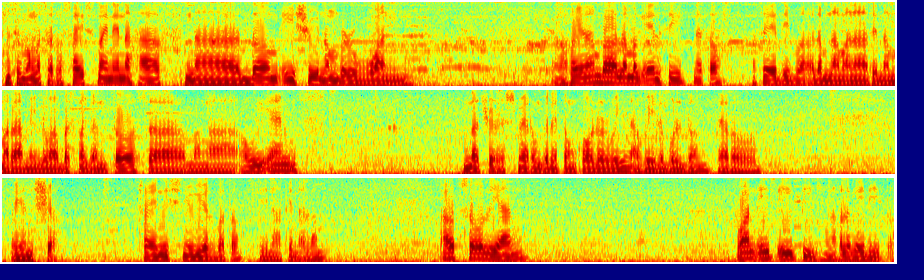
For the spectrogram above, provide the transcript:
Ito mga saro, size 9 and a half na dome issue number 1 Okay lang bahala mag LC na to. Kasi di ba alam naman natin na maraming lumabas na ganito sa mga OEMs I'm not sure if merong ganitong colorway na available doon pero ayan siya. Chinese New Year ba to? di natin alam. Outsole yan. 1880 nakalagay dito.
